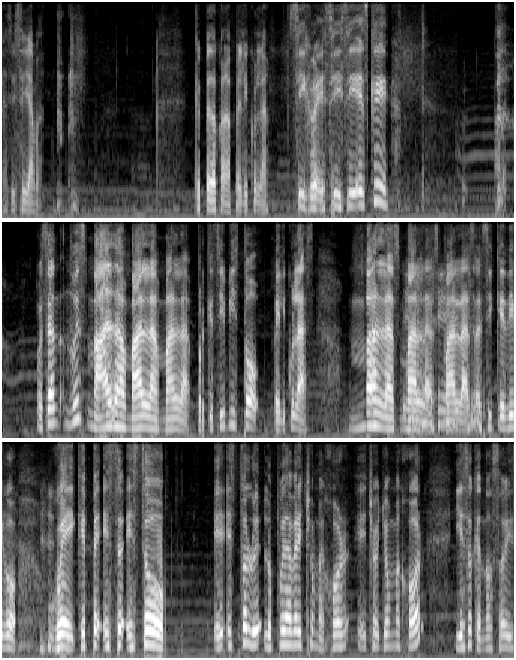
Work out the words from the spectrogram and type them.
Así se llama. ¿Qué pedo con la película? Sí, güey, sí, sí, es que... O sea, no es mala, mala, mala. Porque sí he visto películas malas, malas, malas. Así que digo, güey, ¿qué esto, esto, e- esto lo, lo pude haber hecho mejor, hecho yo mejor. Y eso que no soy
